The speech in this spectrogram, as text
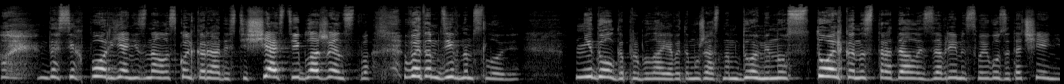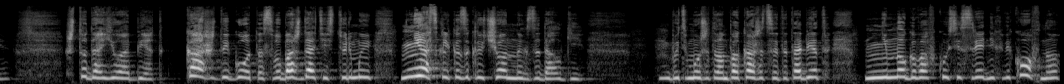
Ой, до сих пор я не знала, сколько радости, счастья и блаженства в этом дивном слове. Недолго пробыла я в этом ужасном доме, но столько настрадалась за время своего заточения, что даю обед каждый год освобождать из тюрьмы несколько заключенных за долги. Быть может, вам покажется этот обед немного во вкусе средних веков, но,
